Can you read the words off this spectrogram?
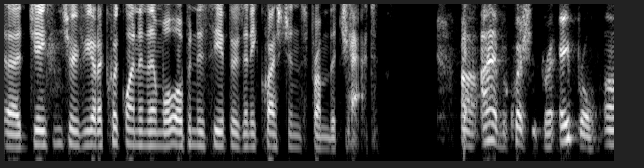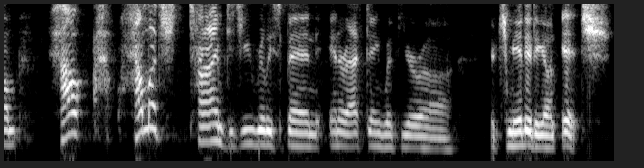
uh, Jason, sure, if you got a quick one, and then we'll open to see if there's any questions from the chat. Uh, I have a question for April. Um, how how much time did you really spend interacting with your uh, your community on Itch?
